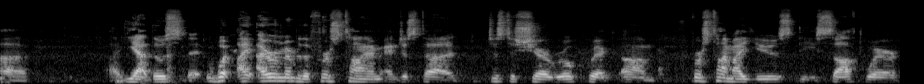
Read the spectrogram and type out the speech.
uh, uh, yeah, those. What I, I remember the first time, and just uh, just to share real quick, um, first time I used the software,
